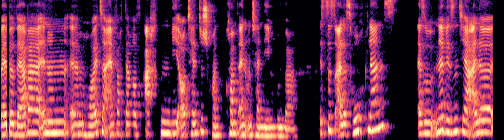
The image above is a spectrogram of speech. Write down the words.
weil BewerberInnen ähm, heute einfach darauf achten, wie authentisch kommt ein Unternehmen rüber ist das alles Hochglanz? Also, ne, wir sind ja alle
